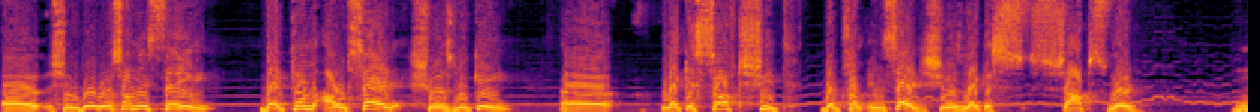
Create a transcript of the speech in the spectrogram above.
Uh, Shukdev Goswami is saying that from outside she was looking uh, like a soft sheath, but from inside she was like a sharp sword. Hmm?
